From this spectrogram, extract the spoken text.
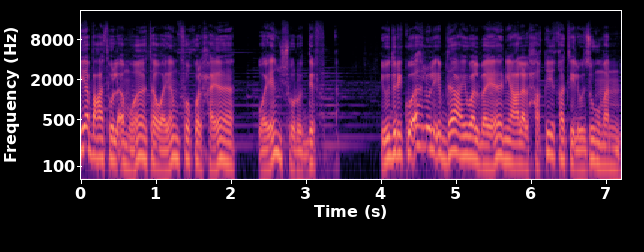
يبعث الأموات وينفخ الحياة وينشر الدفء. يدرك أهل الإبداع والبيان على الحقيقة لزوما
